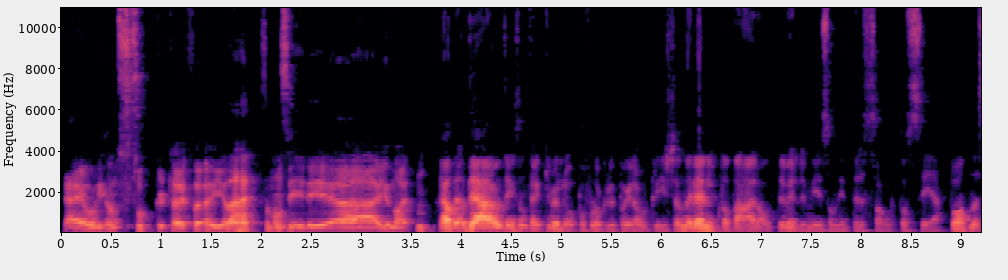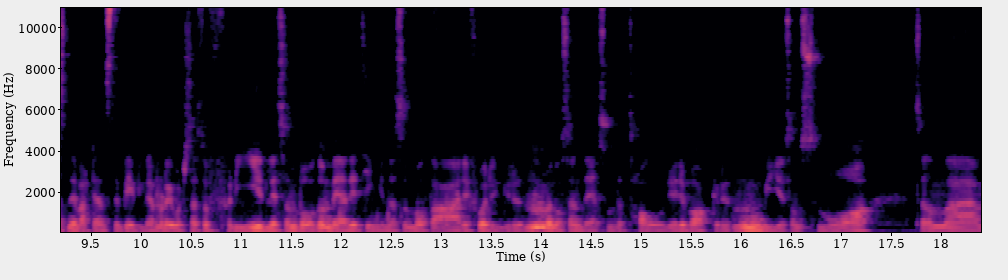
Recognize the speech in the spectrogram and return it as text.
Det er jo liksom sukkertøy for øyet, det her, som man sier i uh, Uniten. Ja, det, det er jo en ting som trekker veldig opp på Flåklypa Grand Prix generelt. At det er alltid veldig mye sånn interessant å se på, nesten i hvert eneste bilde. For det har gjort seg så flid liksom både med de tingene som på en måte er i forgrunnen, men også en del sånn detaljer i bakgrunnen. Mye sånn små sånn uh,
